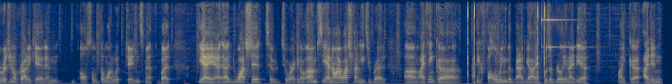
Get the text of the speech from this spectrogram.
original Karate Kid, and also the one with Jaden Smith. But yeah, yeah, I watched it to to where I can know. Um, so yeah, no, I watched it on YouTube Red. Um, I think uh, I think following the bad guy was a brilliant idea. Like uh, I didn't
